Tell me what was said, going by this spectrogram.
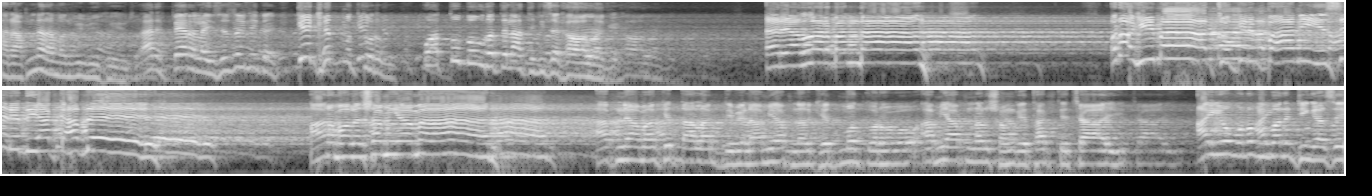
আর আপনার আমার বিবি কই আরে প্যারালাইসিস হইলে কে খেদমত করবে? কত বৌরাতে লাথি পিছা খাওয়া লাগে। আরে আল্লাহর বান্দা, রহিমা চোখের পানি ছেড়ে দিয়া কাঁদে। আর বলে, স্বামী আমার, আপনি আমাকে তালাক দিবেন, আমি আপনার খেদমত করব, আমি আপনার সঙ্গে থাকতে চাই। আইও মনোবি মানে ঠিক আছে,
